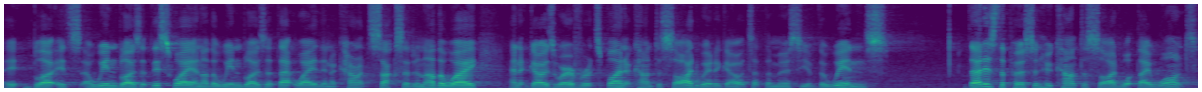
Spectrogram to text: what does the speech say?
It blow, it's, a wind blows it this way, another wind blows it that way, then a current sucks it another way, and it goes wherever it's blown. It can't decide where to go, it's at the mercy of the winds. That is the person who can't decide what they want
